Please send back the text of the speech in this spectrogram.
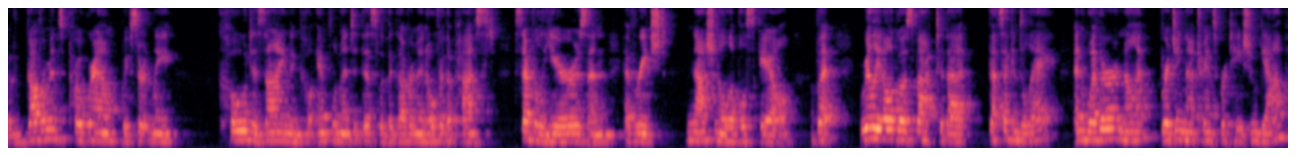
the government's program, we've certainly co designed and co implemented this with the government over the past several years and have reached national level scale. But really, it all goes back to that, that second delay and whether or not bridging that transportation gap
